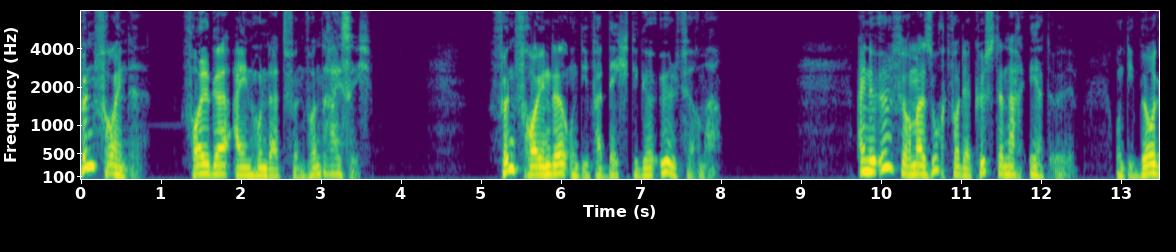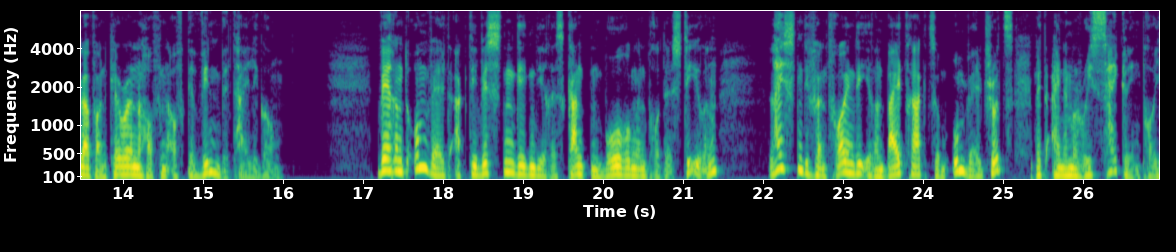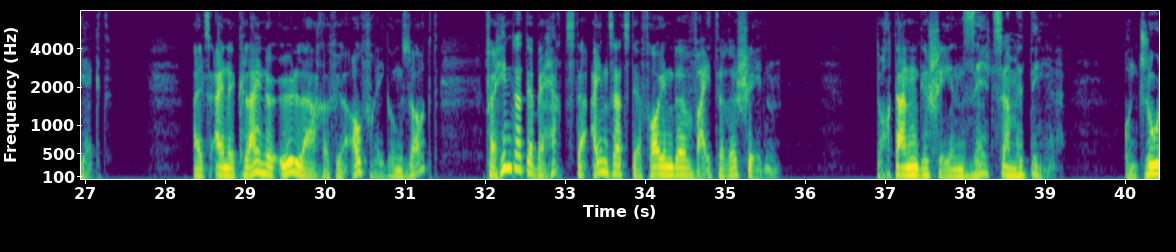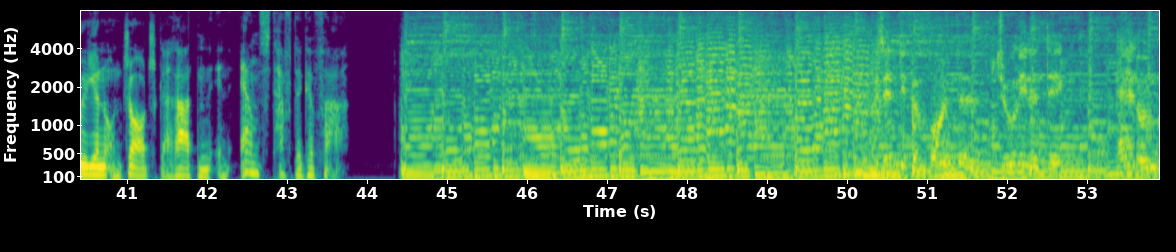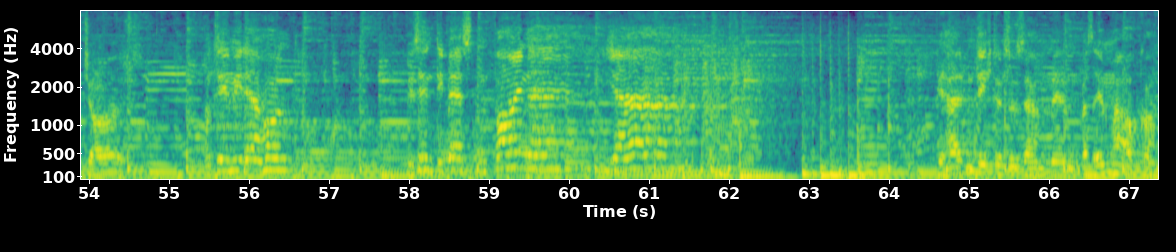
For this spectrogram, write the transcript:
Fünf Freunde, Folge 135. Fünf Freunde und die verdächtige Ölfirma. Eine Ölfirma sucht vor der Küste nach Erdöl und die Bürger von Kirin hoffen auf Gewinnbeteiligung. Während Umweltaktivisten gegen die riskanten Bohrungen protestieren, leisten die fünf Freunde ihren Beitrag zum Umweltschutz mit einem Recyclingprojekt. Als eine kleine Öllache für Aufregung sorgt, verhindert der beherzte Einsatz der Freunde weitere Schäden. Doch dann geschehen seltsame Dinge und Julian und George geraten in ernsthafte Gefahr. Wir sind die fünf Freunde, Julian und Dick, Anne und George und Timmy der Hund. Wir sind die besten Freunde, ja. Wir halten dicht und zusammen, was immer auch kommt.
